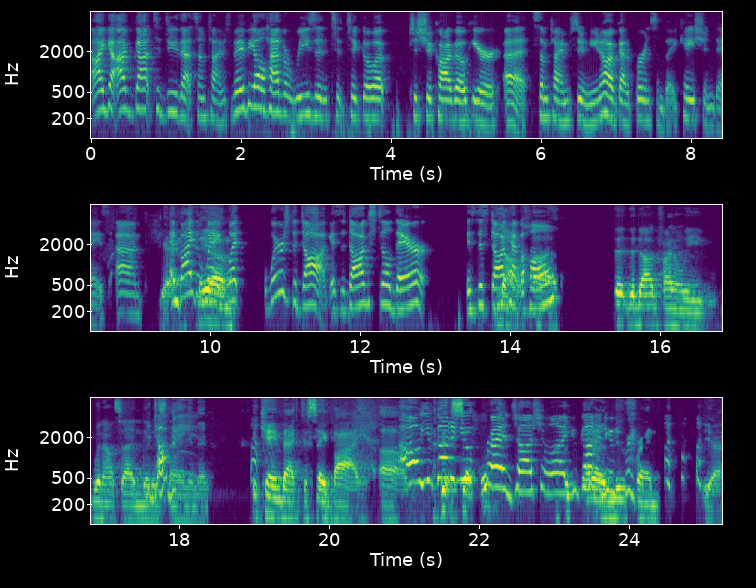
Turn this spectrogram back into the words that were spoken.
I got, I've got to do that sometimes. Maybe I'll have a reason to, to go up to Chicago here uh, sometime soon. You know, I've got to burn some vacation days. Um, yeah, and by the they, way, um, what? Where's the dog? Is the dog still there? Is this dog no, have a home? Uh, the the dog finally went outside and did his dog- thing, and then he came back to say bye. Uh, oh, you've got a so, new friend, Joshua. You've got, got a, new, new friend. friend. Yeah,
